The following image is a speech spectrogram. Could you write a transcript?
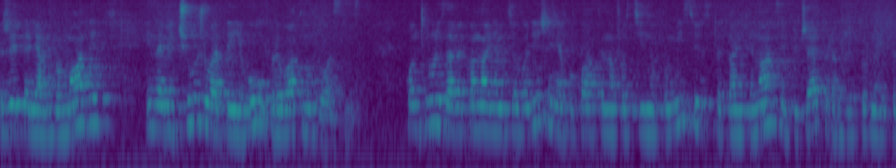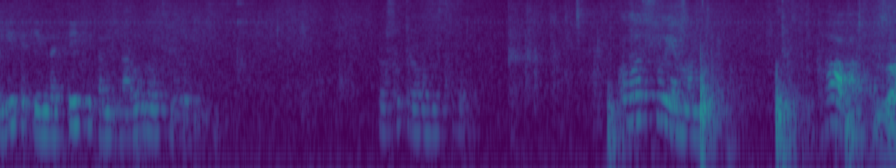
жителям громади і не відчужувати його у приватну власність. Контроль за виконанням цього рішення покласти на постійну комісію з питань фінансів, бюджету, регуляторної політики, інвестицій та міжнародного співробітництва. Прошу проголосувати. Голосуємо. Гава, За.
